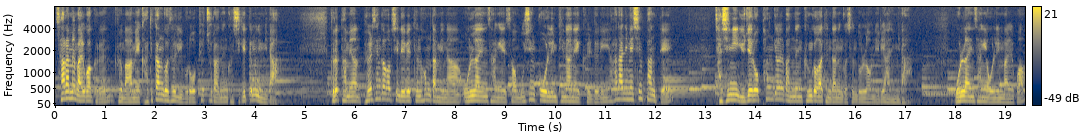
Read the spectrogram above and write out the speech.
사람의 말과 글은 그 마음에 가득한 것을 입으로 표출하는 것이기 때문입니다. 그렇다면 별 생각 없이 내뱉은 험담이나 온라인 상에서 무심코 올린 비난의 글들이 하나님의 심판 때 자신이 유죄로 판결받는 근거가 된다는 것은 놀라운 일이 아닙니다. 온라인상에 올린 말과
